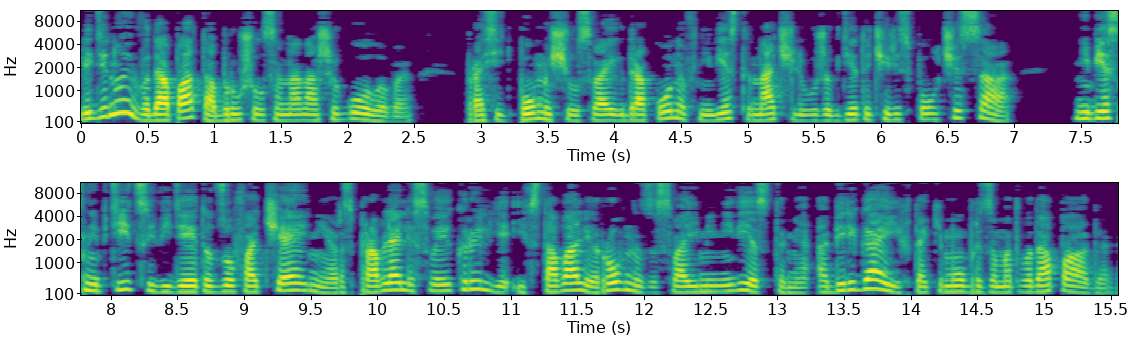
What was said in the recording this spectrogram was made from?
Ледяной водопад обрушился на наши головы. Просить помощи у своих драконов невесты начали уже где-то через полчаса. Небесные птицы, видя этот зов отчаяния, расправляли свои крылья и вставали ровно за своими невестами, оберегая их таким образом от водопада.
